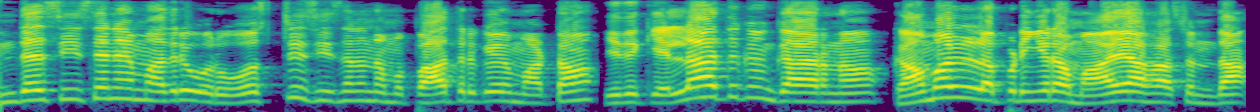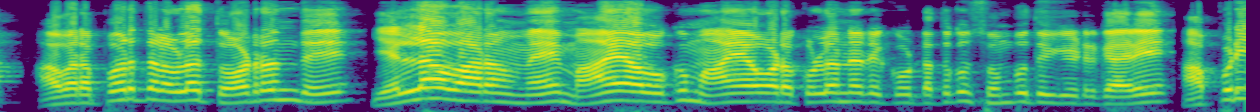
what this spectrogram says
இந்த சீசனே மாதிரி ஒரு ஒஸ்ட் சீசனை நம்ம பார்த்துருக்கவே மாட்டோம். இதுக்கு எல்லாத்துக்கும் காரணம் கமல் அப்படிங்கிற மாயாஹாசன் தான். அவரை பொறுத்தளவுல தொடர்ந்து எல்லா வாரமுமே மாயாவுக்கும் மாயாவோட குள்ளநரி கூட்டத்துக்கும் சொம்பு தூக்கிட்டு இருக்காரு அப்படி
